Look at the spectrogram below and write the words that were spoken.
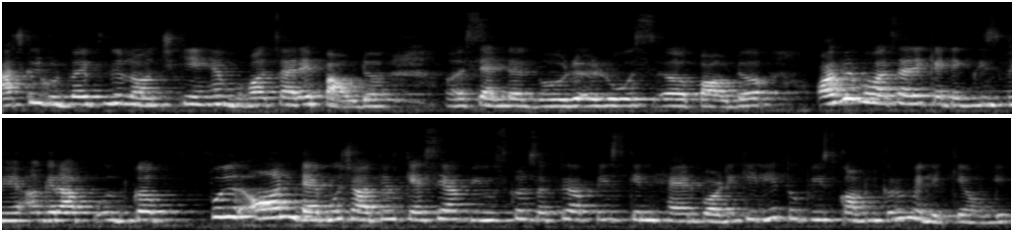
आजकल गुड वाइब्स ने लॉन्च किए हैं बहुत सारे पाउडर सैंडलवुड रोज पाउडर और भी बहुत सारे कैटेगरीज में। अगर आप उनका फुल ऑन डेमो चाहते हो, कैसे आप यूज़ कर सकते हो अपनी स्किन हेयर बॉडी के लिए तो प्लीज़ कॉमेंट करो, मैं लेके आऊँगी।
